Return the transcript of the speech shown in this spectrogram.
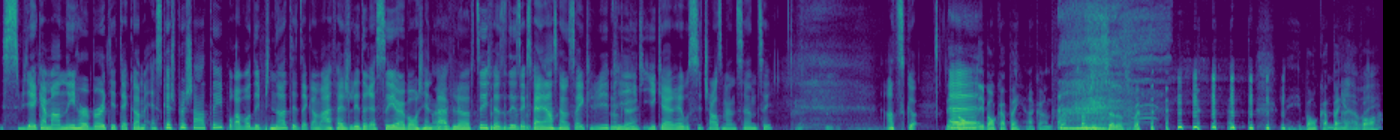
Si bien qu'à un moment donné, Herbert il était comme Est-ce que je peux chanter pour avoir des pinottes? Il était comme Ah, fait, je l'ai dressé, un bon chien de. Pavlov. Il faisait des expériences comme ça avec lui, puis il, il écœurait aussi Charles Manson, tu sais. En tout cas, Des, Euh, bons, des bons copains, encore une fois. Comme j'ai dit ça l'autre fois. des bons copains Ah, à avoir.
